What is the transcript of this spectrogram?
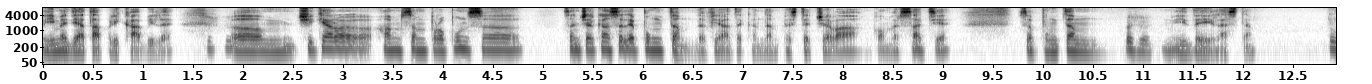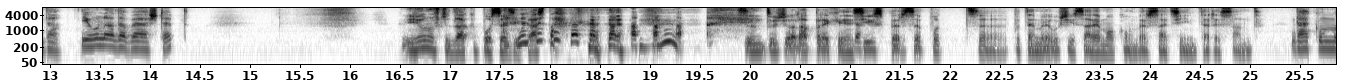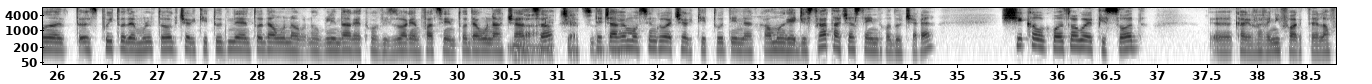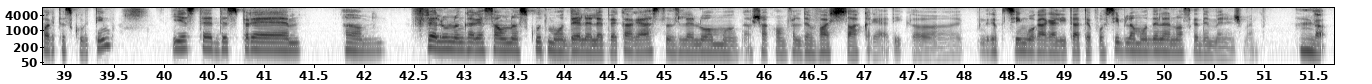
imediat aplicabile. Um, și chiar uh, am să-mi propun să, să încercăm să le punctăm de fiecare dată când dăm peste ceva în conversație, să punctăm Mhm. ideile astea. Da. Eu una de-abia aștept. Eu nu știu dacă pot să zic asta. Sunt ușor aprehensiv, da. sper să, pot, să putem reuși să avem o conversație interesantă. Dar cum uh, t- spui tu de multe ori, certitudine e întotdeauna în oglinda retrovizoare în față e întotdeauna ceață. Da, e ceață. Deci avem o singură certitudine că am înregistrat această introducere și că următorul episod, uh, care va veni foarte, la foarte scurt timp, este despre um, felul în care s-au născut modelele pe care astăzi le luăm uh, așa ca un fel de vași sacre, adică drept singura realitate posibilă, modelele noastre de management. Da.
